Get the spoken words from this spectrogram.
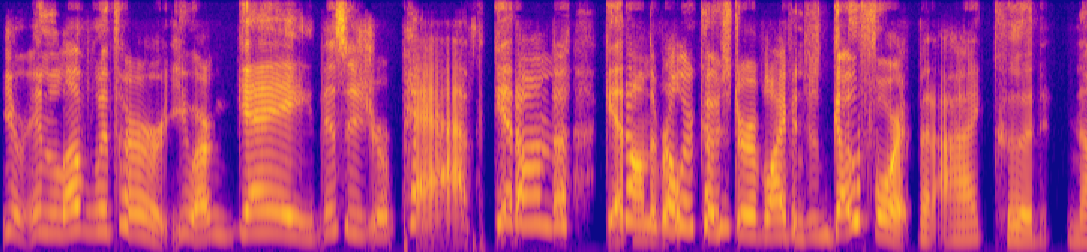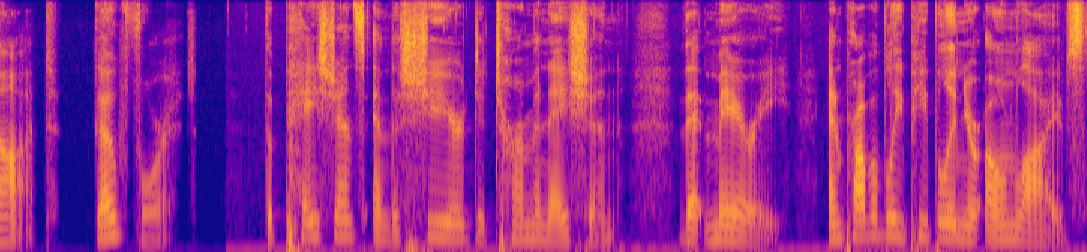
You're in love with her. You are gay. This is your path. Get on the get on the roller coaster of life and just go for it. But I could not go for it. The patience and the sheer determination that Mary and probably people in your own lives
